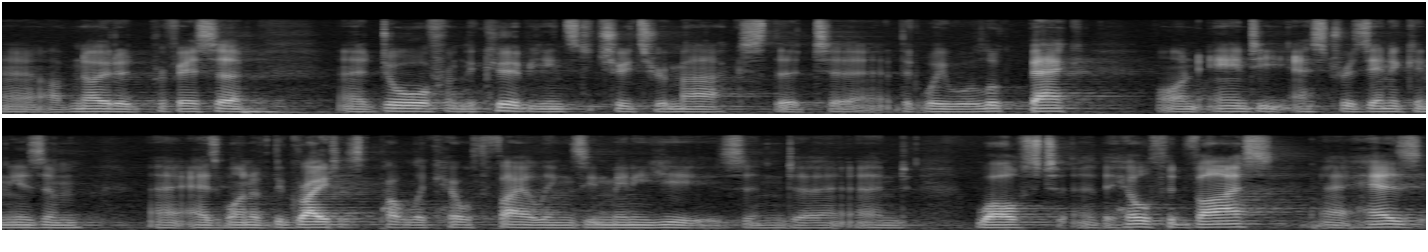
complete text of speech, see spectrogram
I've noted Professor Dore from the Kirby Institute's remarks that, that we will look back on anti-AstraZenecanism as one of the greatest public health failings in many years. And, uh, and whilst uh, the health advice uh, has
